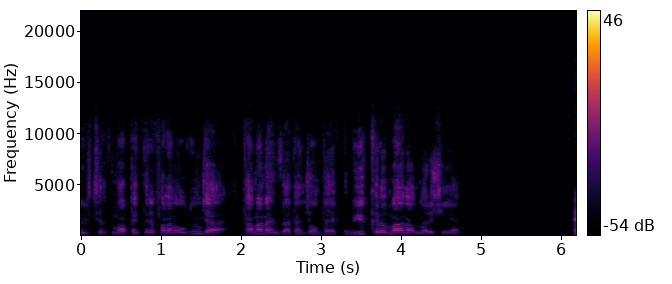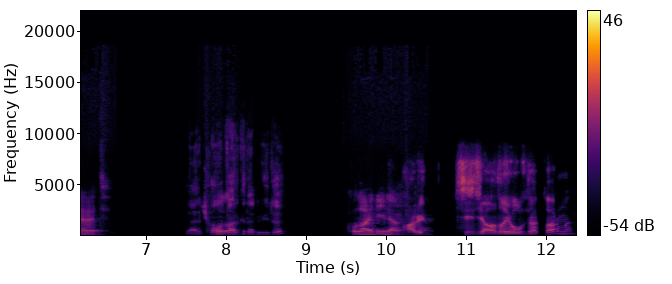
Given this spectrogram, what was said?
ırkçılık muhabbetleri falan olduğunca tamamen zaten conta yaktı. Büyük kırılma ana onlar için ya. Evet. Yani puan farkı da büyüdü. Kolay değil artık. Abi. Sizce aday olacaklar mı?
